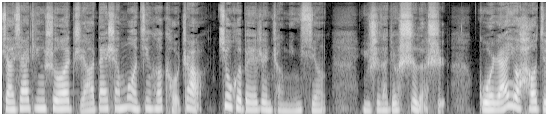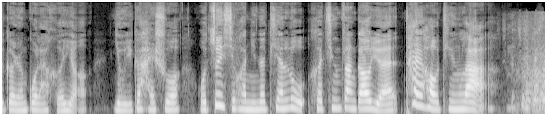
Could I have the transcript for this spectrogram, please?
小仙儿听说只要戴上墨镜和口罩就会被认成明星，于是他就试了试，果然有好几个人过来合影，有一个还说：“我最喜欢您的《天路》和《青藏高原》，太好听了。”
